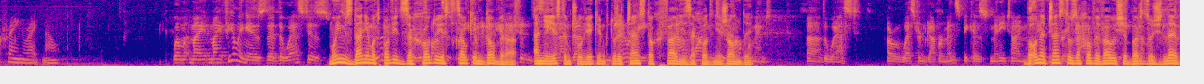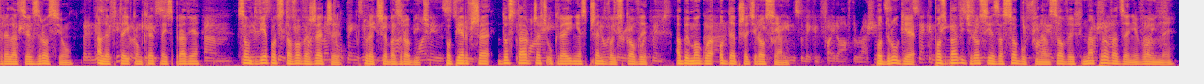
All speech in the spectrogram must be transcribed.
Moim zdaniem odpowiedź Zachodu jest całkiem dobra, a nie jestem człowiekiem, który często chwali zachodnie rządy, bo one często zachowywały się bardzo źle w relacjach z Rosją, ale w tej konkretnej sprawie są dwie podstawowe rzeczy, które trzeba zrobić. Po pierwsze, dostarczać Ukrainie sprzęt wojskowy, aby mogła odeprzeć Rosjan. Po drugie, pozbawić Rosję zasobów finansowych na prowadzenie wojny.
